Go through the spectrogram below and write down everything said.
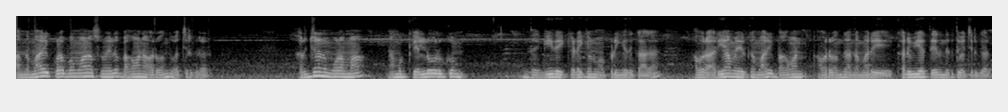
அந்த மாதிரி குழப்பமான சூழ்நிலையில் பகவான் அவர் வந்து வச்சிருக்கிறார். அர்ஜுனன் மூலமாக நமக்கு எல்லோருக்கும் இந்த கீதை கிடைக்கணும் அப்படிங்கிறதுக்காக அவர் அறியாமல் இருக்க மாதிரி பகவான் அவரை வந்து அந்த மாதிரி கருவியாக தேர்ந்தெடுத்து வச்சுருக்கார்.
